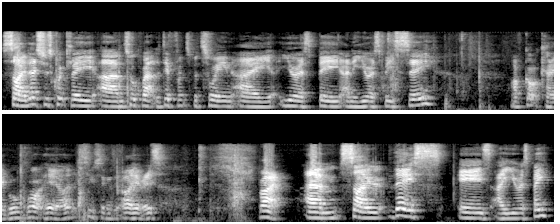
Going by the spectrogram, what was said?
So let's just quickly um, talk about the difference between a USB and a USB-C. I've got a cable right here. Let's see things. Oh, here it is. Right. Um, so this is a USB,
